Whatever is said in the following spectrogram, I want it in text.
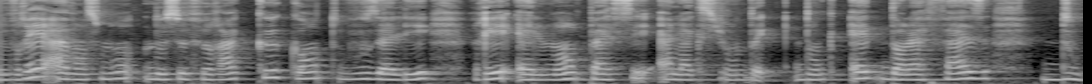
vrai avancement ne se fera que quand vous allez réellement passer à l'action. Donc, être dans la phase d'où.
